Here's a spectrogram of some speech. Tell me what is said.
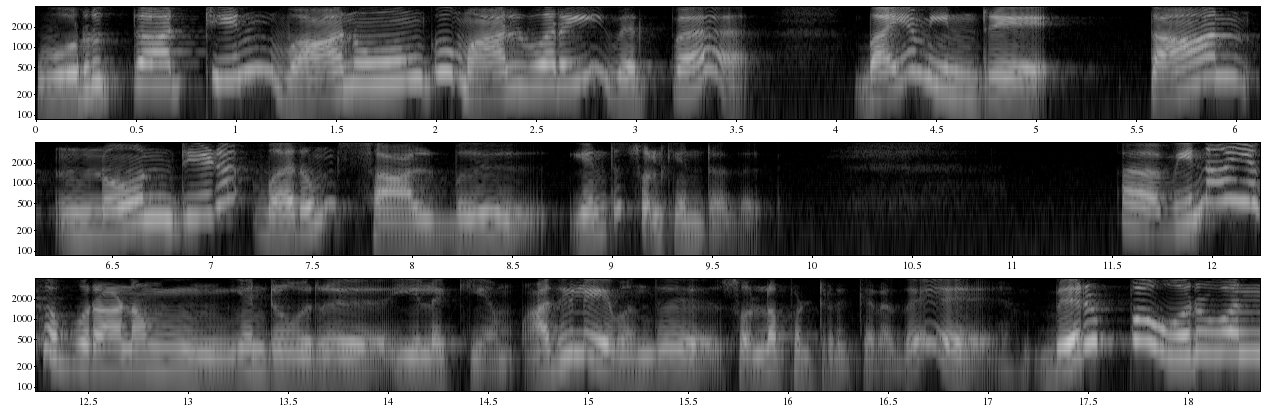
ஒருத்தாற்றின் வானோங்கு மால்வரை வெற்ப பயமின்றே தான் நோன்றிட வரும் சால்பு என்று சொல்கின்றது. விநாயக புராணம் என்று ஒரு இலக்கியம் அதிலே வந்து சொல்லப்பட்டிருக்கிறது. வெறுப்ப ஒருவன்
